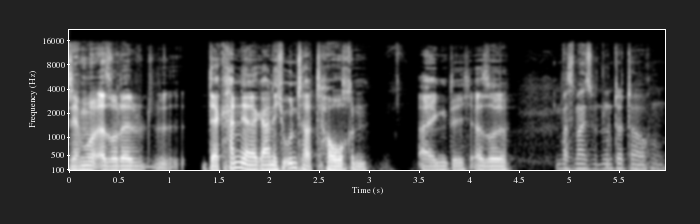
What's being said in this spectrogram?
Der, also der, der kann ja gar nicht untertauchen, eigentlich. Also, was meinst du mit Untertauchen?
